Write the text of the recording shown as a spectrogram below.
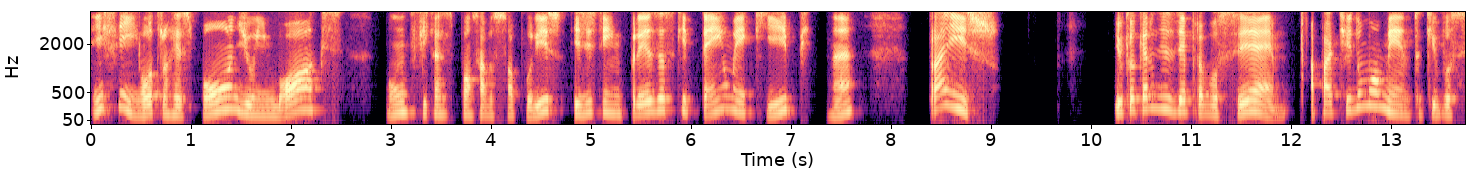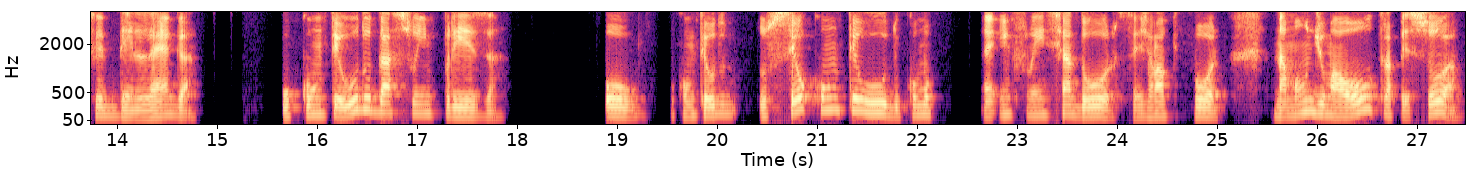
Enfim, outro responde o inbox um fica responsável só por isso. Existem empresas que têm uma equipe, né, para isso. E o que eu quero dizer para você é, a partir do momento que você delega o conteúdo da sua empresa ou o conteúdo, o seu conteúdo como é, influenciador, seja lá o que for, na mão de uma outra pessoa,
